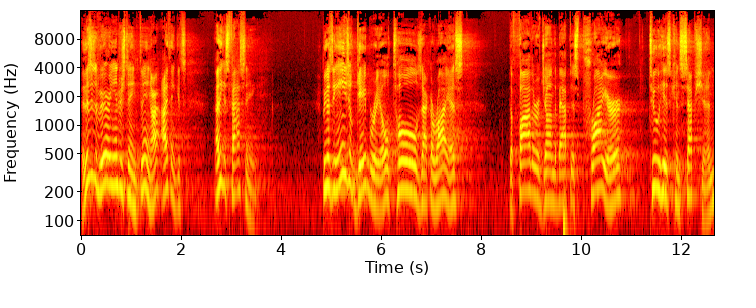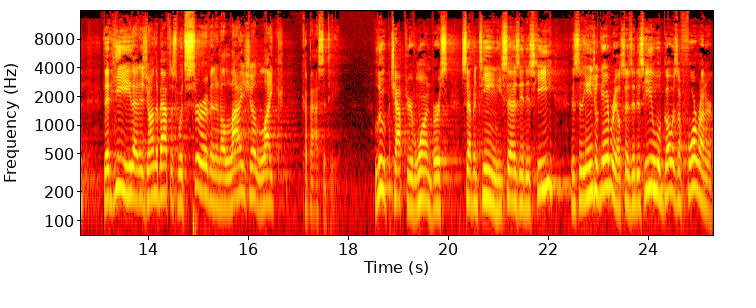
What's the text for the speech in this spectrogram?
And this is a very interesting thing. I, I, think, it's, I think it's fascinating. Because the angel Gabriel told Zacharias, the father of John the Baptist, prior to his conception, that he, that is John the Baptist, would serve in an Elijah like capacity. Luke chapter 1, verse 17, he says, It is he, this is the angel Gabriel, says, It is he who will go as a forerunner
